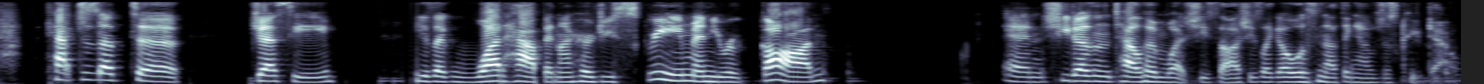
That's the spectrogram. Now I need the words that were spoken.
catches up to Jesse. He's like, What happened? I heard you scream and you were gone. And she doesn't tell him what she saw. She's like, Oh, it's nothing. I was just creeped out.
